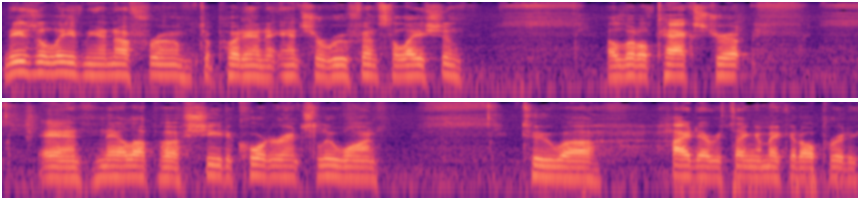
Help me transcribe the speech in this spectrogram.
These will leave me enough room to put in an inch of roof insulation a little tack strip and nail up a sheet of quarter inch Luan to uh, hide everything and make it all pretty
